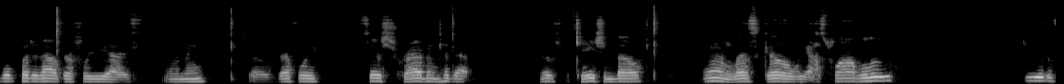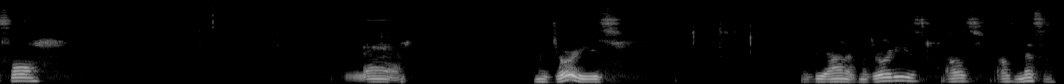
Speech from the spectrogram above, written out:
we'll put it out there for you guys. You know I mean? So definitely consider subscribing, hit that notification bell, and let's go. We got Swablu, beautiful. Man, majorities. To be honest, majorities I was I was missing.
